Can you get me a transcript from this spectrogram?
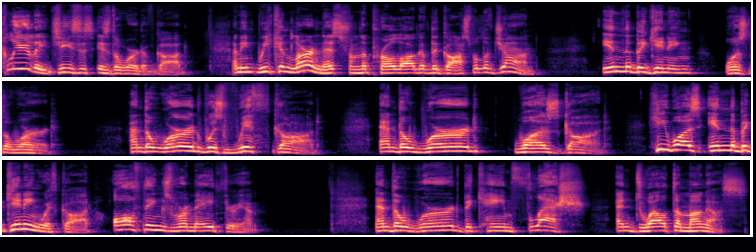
clearly, Jesus is the Word of God. I mean, we can learn this from the prologue of the Gospel of John. In the beginning was the Word, and the Word was with God, and the Word was God. He was in the beginning with God. All things were made through him. And the Word became flesh and dwelt among us.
